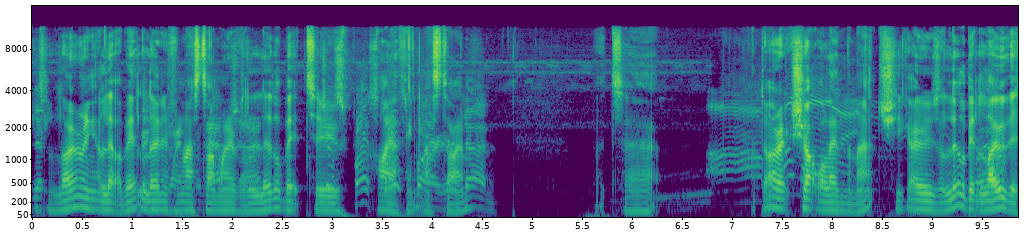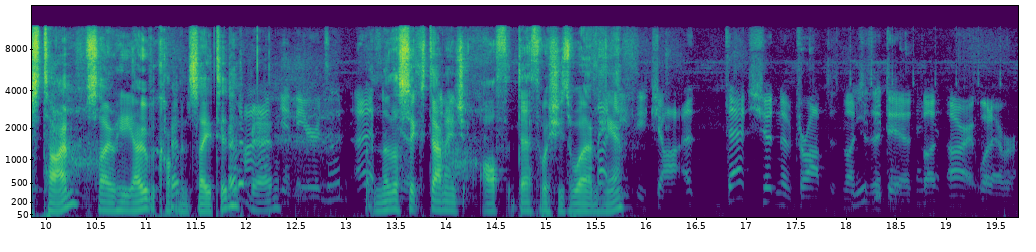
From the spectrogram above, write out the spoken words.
Just lowering it a little bit, learning from last time where it was a little bit too high, I think, last time. But uh, a direct shot will end the match. He goes a little bit low this time, so he overcompensated. Another six damage off Deathwish's worm here. That shouldn't have dropped as much as it did, but alright, whatever.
